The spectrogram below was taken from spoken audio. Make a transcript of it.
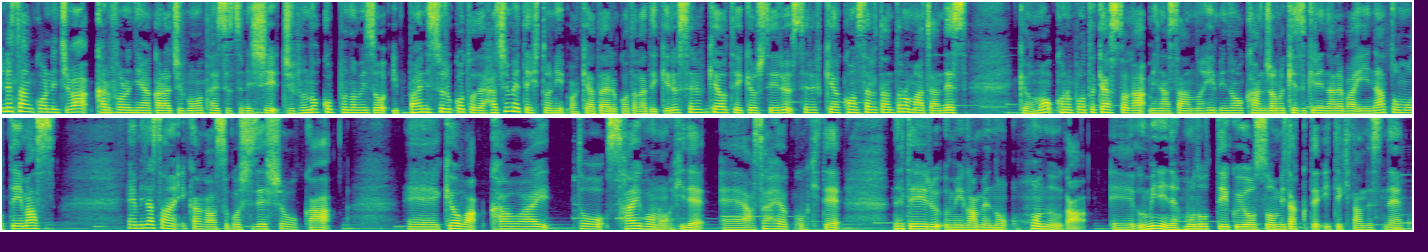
皆さん、こんにちは。カリフォルニアから自分を大切にし、自分のコップの水をいっぱいにすることで初めて人に分け与えることができるセルフケアを提供しているセルフケアコンサルタントのまーちゃんです。今日もこのポッドキャストが皆さんの日々の感情の気づきになればいいなと思っています。えー、皆さん、いかがお過ごしでしょうか、えー、今日はカワイと最後の日で、えー、朝早く起きて寝ているウミガメのホヌがえー、海にね、戻っていく様子を見たくて行ってきたんですね。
